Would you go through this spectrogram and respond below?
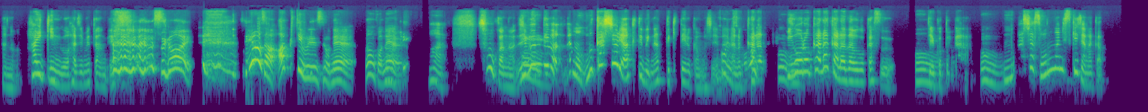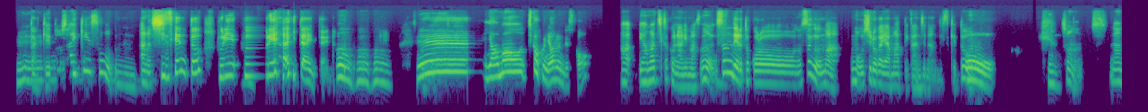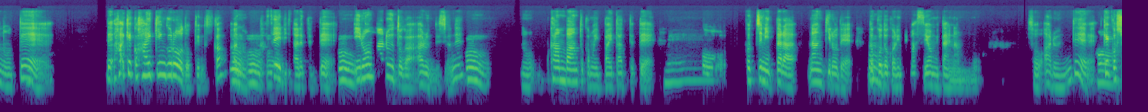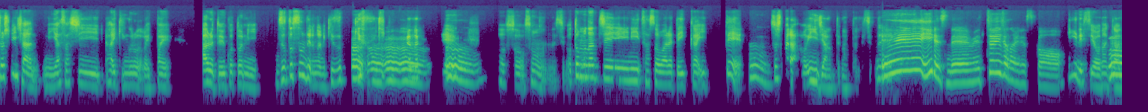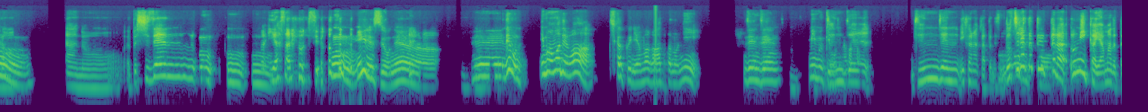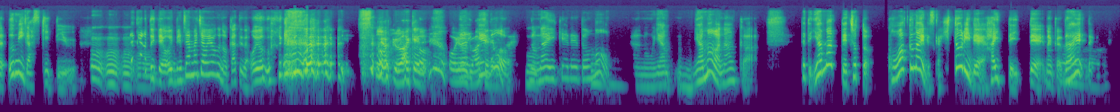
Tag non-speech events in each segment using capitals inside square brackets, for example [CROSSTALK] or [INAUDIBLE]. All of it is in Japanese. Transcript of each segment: あの、ハイキングを始めたんです。[LAUGHS] すごい。杉原さん、アクティブですよね。なんかね。まあ、そうかな。自分では、でも昔よりアクティブになってきてるかもしれない。あのからうんうん日頃から体を動かすっっていうことが、うん。昔はそんなに好きじゃなかっえたけど、最近そう、うん、あの自然と触れ触れ合いたいみたいな。うんうんうん。えー、山を近くにあるんですか？あ、山近くにあります。もう住んでるところのすぐ、まあ、もう後ろが山って感じなんですけど、おうそうなんです。なので、では結構ハイキングロードっていうんですか、あのうんうんうん整備されてて、うんいろんなルートがあるんですよね。うん。あの看板とかもいっぱい立ってて、ねこうこっちに行ったら何キロでどこどこに出ますよみたいなのも、そうあるんで、はい結構初心者に優しいハイキングロードがいっぱいあるということにずっと住んでるのに気づうん気づきうんうんがなくて、うんそうそうそうなんですよ。お友達に誘われて一回行って、うん。そしたらおいいじゃんってなったんですよね。えー、いいですね。めっちゃいいじゃないですか。いいですよ。なんうかあの、んあのやっぱ自然うんうんうん。癒されますよ。うん、いいですよね。[LAUGHS] えー、でも今までは近くに山があったのに全然見向きもなかった。然、全然行かなかったです。どちらかと言ったら、海か山だったら、海が好きっていう。うんうんうんうん。だからといって、めちゃめちゃ泳ぐのかって言ったら、[LAUGHS] 泳ぐわけよく [LAUGHS] わけ泳ぐわけでもない。のうんないけれども、あのやうん山はなんか、だって山ってちょっと怖くないですか？一人で入っていって、なんかだい、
